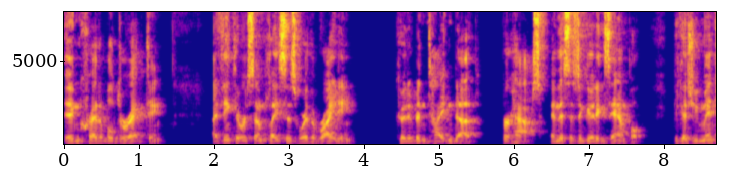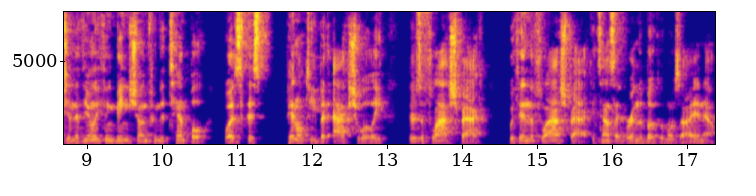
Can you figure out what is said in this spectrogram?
incredible directing. I think there were some places where the writing could have been tightened up, perhaps. And this is a good example because you mentioned that the only thing being shown from the temple was this penalty, but actually, there's a flashback within the flashback. It sounds like we're in the book of Mosiah now,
